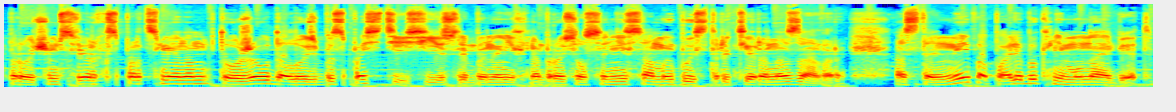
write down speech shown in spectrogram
Впрочем, сверхспортсменам тоже удалось бы спастись, если бы на них набросился не самый быстрый тиранозавр. Остальные попали бы к нему на обед.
